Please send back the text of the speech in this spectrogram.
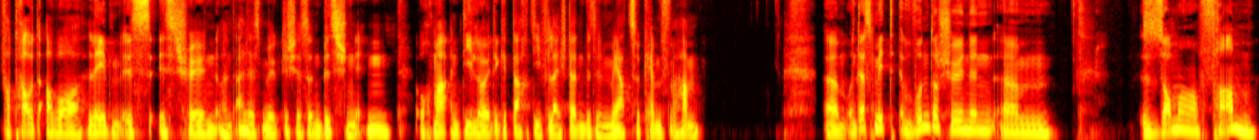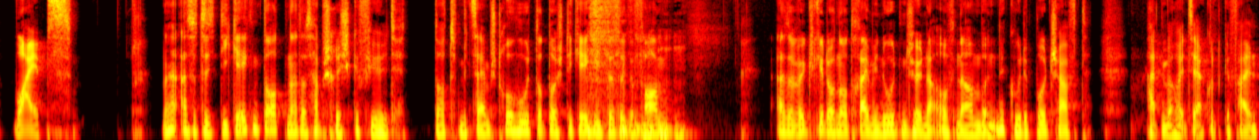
vertraut aber, Leben ist, ist schön und alles Mögliche, so ein bisschen in, auch mal an die Leute gedacht, die vielleicht dann ein bisschen mehr zu kämpfen haben. Ähm, und das mit wunderschönen ähm, Sommer-Farm-Vibes. Ne? Also die, die Gegend dort, ne, das habe ich richtig gefühlt. Dort mit seinem Strohhut dort durch die Gegend ein bisschen gefahren. Also wirklich geht auch nur drei Minuten, schöne Aufnahmen und eine gute Botschaft. Hat mir heute sehr gut gefallen.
